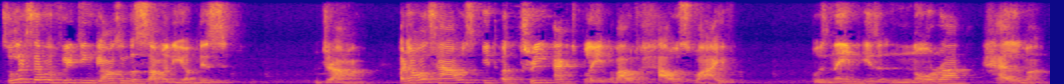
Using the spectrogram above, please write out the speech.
So let's have a fleeting glance on the summary of this drama. A Doll's House is a three-act play about a housewife whose name is Nora Helmer,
